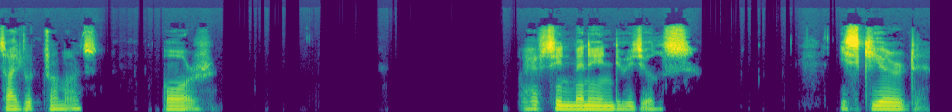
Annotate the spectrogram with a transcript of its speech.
childhood traumas or I have seen many individuals scared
